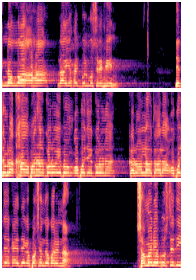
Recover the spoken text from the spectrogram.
ইন্নাল্লাহ লা ইউহিব্বুল মুসরিফিন। যে, তোমরা খাওয়া পানহার করো এবং অপচয় করো না, কারণ আল্লাহ তাআলা অপচয়কারীদেরকে পছন্দ করেন না। সম্মানীয় উপস্থিতি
